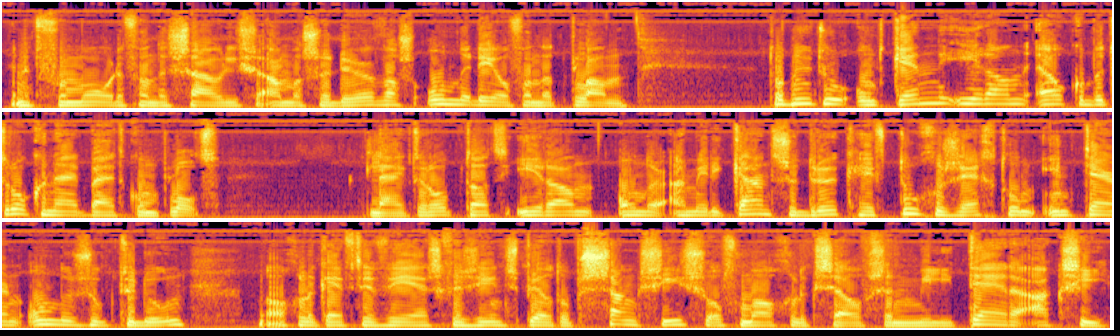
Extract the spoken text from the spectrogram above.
en het vermoorden van de Saudische ambassadeur was onderdeel van dat plan. Tot nu toe ontkende Iran elke betrokkenheid bij het complot. Het lijkt erop dat Iran onder Amerikaanse druk heeft toegezegd om intern onderzoek te doen. Mogelijk heeft de VS gezien speelt op sancties of mogelijk zelfs een militaire actie.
